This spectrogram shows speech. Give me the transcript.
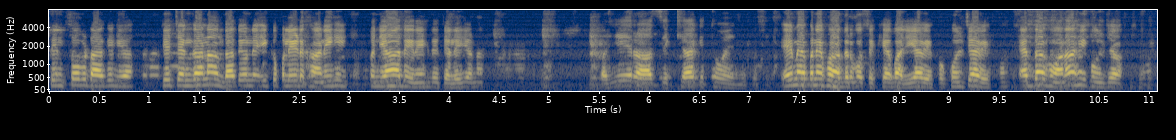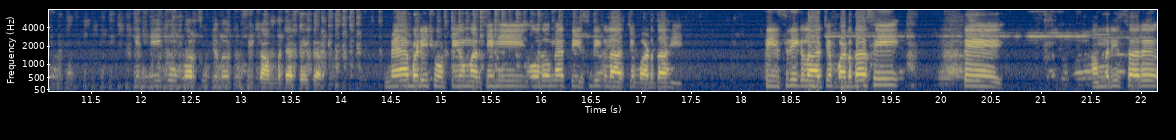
300 ਵਟਾ ਕੇ ਗਿਆ। ਜੇ ਚੰਗਾ ਨਾ ਹੁੰਦਾ ਤੇ ਉਹਨੇ ਇੱਕ ਪਲੇਟ ਖਾਣੀ ਸੀ 50 ਦੇਣੇ ਸੀ ਤੇ ਚਲੇ ਜਾਣਾ। ਭਾਜੀ ਇਹ ਰਾਜ ਸਿੱਖਿਆ ਕਿੱਥੋਂ ਆਏ ਜੀ ਤੁਸੀਂ? ਇਹ ਮੈਂ ਆਪਣੇ ਫਾਦਰ ਕੋਲ ਸਿੱਖਿਆ ਭਾਜੀ ਆ ਵੇਖੋ ਕੁਲਚਾ ਵੇਖੋ। ਐਦਾਂ ਖਵਾਣਾ ਸੀ ਕੁਲਚਾ। ਕਿੰਨੀ ਕੁ ਉਮਰ ਸੀ ਜਦੋਂ ਤੁਸੀਂ ਕੰਮ ਡੱਕੇ ਕਰਦੇ? ਮੈਂ ਬੜੀ ਛੋਟੀ ਉਮਰ 'ਚ ਹੀ ਉਦੋਂ ਮੈਂ ਤੀਸਰੀ ਕਲਾਸ 'ਚ ਪੜ੍ਹਦਾ ਸੀ। ਤੀਸਰੀ ਕਲਾਸ 'ਚ ਪੜ੍ਹਦਾ ਸੀ ਤੇ ਅੰਮ੍ਰਿਤਸਰ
